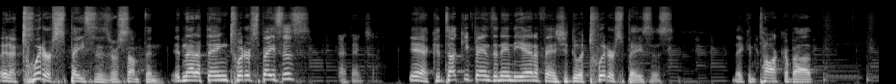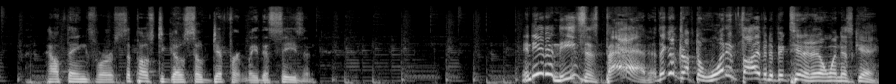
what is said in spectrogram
in a Twitter Spaces or something. Isn't that a thing? Twitter Spaces. I think so. Yeah, Kentucky fans and Indiana fans should do a Twitter Spaces. They can talk about how things were supposed to go so differently this season. Indiana needs this bad. They're gonna drop to one and five in the Big Ten if they don't win this game.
